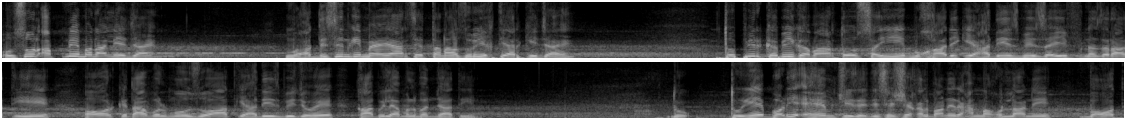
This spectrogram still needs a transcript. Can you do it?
اصول اپنے بنا لیے جائیں محدثین کی معیار سے تناظری اختیار کی جائے تو پھر کبھی کبھار تو صحیح بخاری کی حدیث بھی ضعیف نظر آتی ہے اور کتاب الموضوعات کی حدیث بھی جو ہے قابل عمل بن جاتی ہے۔ تو تو یہ بڑی اہم چیز ہے جسے شیخ البانی رحمہ اللہ نے بہت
